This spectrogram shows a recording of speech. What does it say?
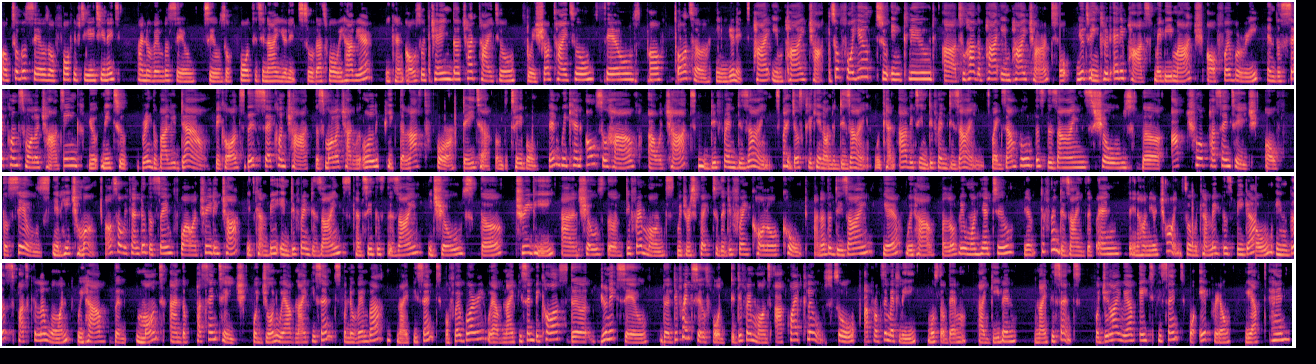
October sales of 458 units, and November sale sales of 439 units. So that's what we have here. You can also change the chart title to a short title, sales of butter in units, pie in pie chart. So for you to include, uh, to have the pie in pie chart, or you to include any parts, maybe March or February, in the second smaller chart, you need to bring the value down because this second chart, the smaller chart will only pick the last four data from the table. Then we can also have our chart in different designs by just clicking on the design. We can have it in different designs. For example, this design shows the actual percentage of the sales in each month. Also, we can do the same for our 3D chart. It can be in different designs. You can see this design. It shows the 3D and shows the different months with respect to the different color code. Another design here, we have a lovely one here too. We have different designs depending on your choice. So we can make this bigger. So in this particular one, we have the month and the percentage. For June, we have 9%. For November, 9%. For February, we have 9% because the unit sale the different sales for the different months are quite close. So approximately most of them are given 9%. For July, we have 8%. For April, we have 10%.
